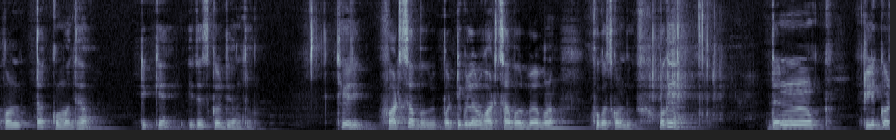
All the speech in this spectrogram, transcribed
आपे इरेज कर दिंतु ठीक है ह्वाट्सअप पर्टिकुला ह्वाट्सअप फोकस करूँ ओके देन क्लिक कर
